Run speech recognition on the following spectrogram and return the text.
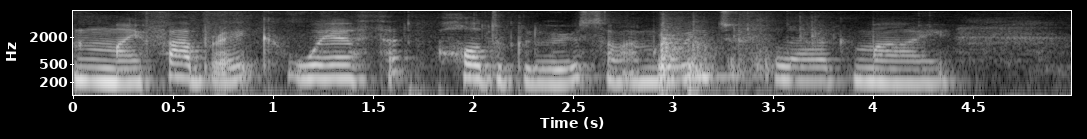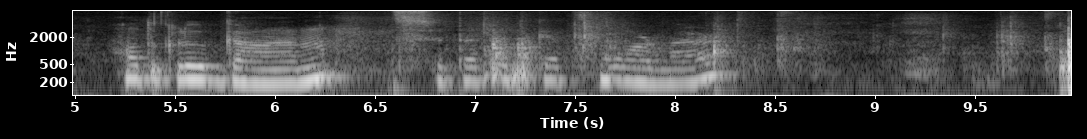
my fabric with hot glue, so I'm going to plug my hot glue gun so that it gets warmer. So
